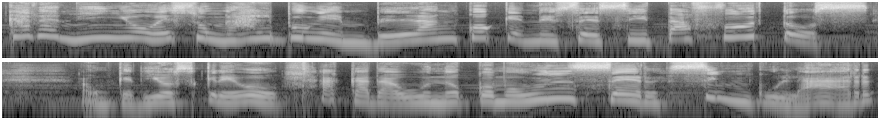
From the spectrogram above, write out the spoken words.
cada niño es un álbum en blanco que necesita fotos aunque Dios creó a cada uno como un ser singular,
